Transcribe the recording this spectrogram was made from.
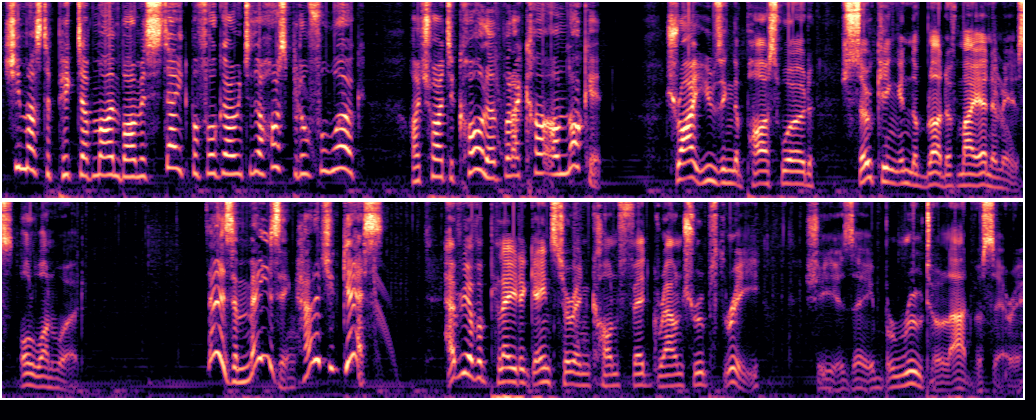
She must have picked up mine by mistake before going to the hospital for work. I tried to call her, but I can't unlock it. Try using the password soaking in the blood of my enemies. All one word. That is amazing. How did you guess? Have you ever played against her in Confed Ground Troops 3? She is a brutal adversary.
